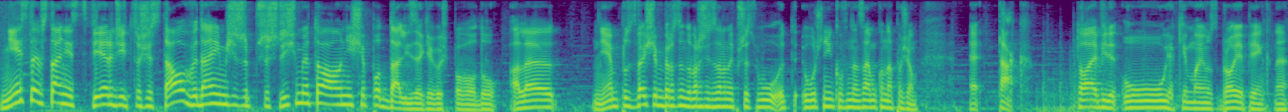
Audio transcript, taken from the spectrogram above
Nie jestem w stanie stwierdzić, co się stało. Wydaje mi się, że przyszliśmy to, a oni się poddali z jakiegoś powodu. Ale nie plus 20% obrażeń zadanych przez łuczników na zamku na poziom. E, tak. To ewidentnie. Uuu, jakie mają zbroje piękne.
